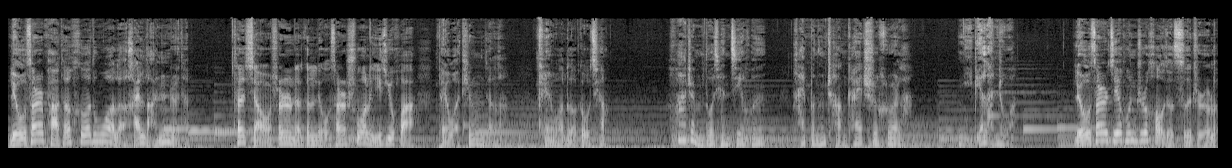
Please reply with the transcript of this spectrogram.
柳三儿怕他喝多了，还拦着他。他小声的跟柳三儿说了一句话，被我听见了，给我乐够呛。花这么多钱结婚，还不能敞开吃喝了？你别拦着我。柳三儿结婚之后就辞职了。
